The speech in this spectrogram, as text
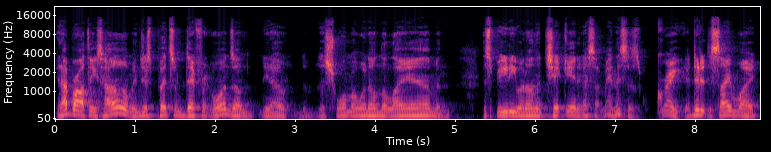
and I brought these home and just put some different ones on. You know, the, the shawarma went on the lamb and the spiedie went on the chicken, and I said, man, this is great. I did it the same way.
